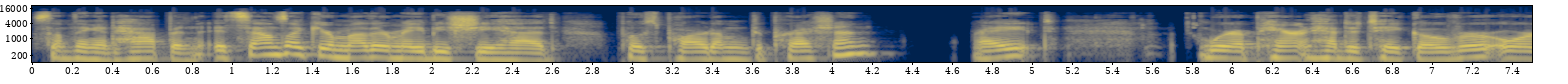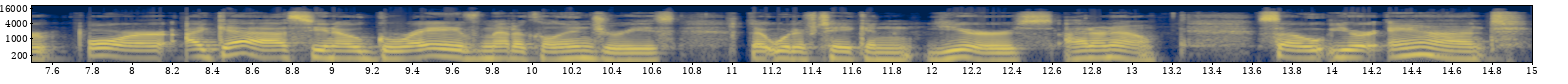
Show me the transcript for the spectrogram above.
something had happened. It sounds like your mother, maybe she had postpartum depression, right? Where a parent had to take over, or, or I guess, you know, grave medical injuries that would have taken years. I don't know. So your aunt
